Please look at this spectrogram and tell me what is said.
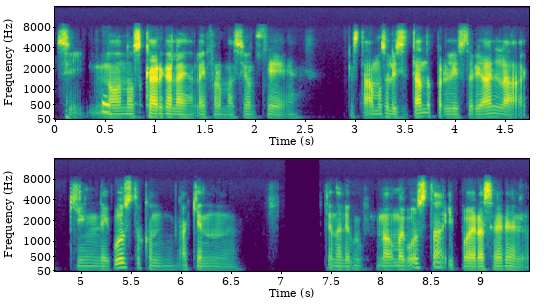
Sí, no nos carga la, la información que, que, estábamos solicitando para el historial a quien le gusta, con, a quien, quien no, le, no, me gusta y poder hacer el,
